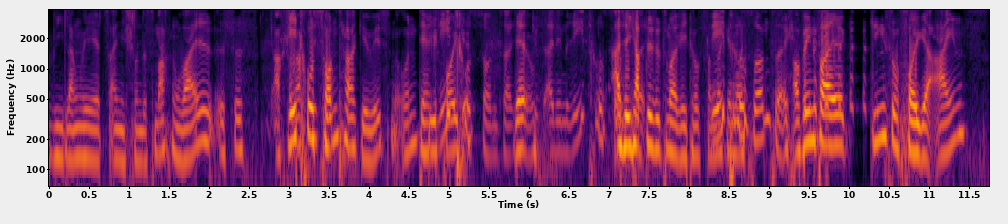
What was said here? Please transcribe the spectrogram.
wie lange wir jetzt eigentlich schon das machen, weil es ist 88 Retro-Sonntag gewesen und Der. Retro-Sonntag. Es gibt einen Retro-Sonntag. Also ich habe das jetzt mal Retro-Sonntag. Retro-Sonntag. Auf jeden Fall ging es um Folge 1.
